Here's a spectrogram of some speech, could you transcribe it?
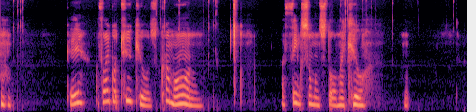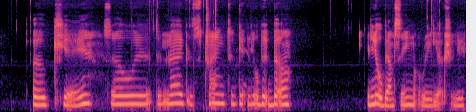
okay, I thought I got two kills. Come on. I think someone stole my kill. okay, so the lag is trying to get a little bit better. A little bit, I'm saying, not really actually.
